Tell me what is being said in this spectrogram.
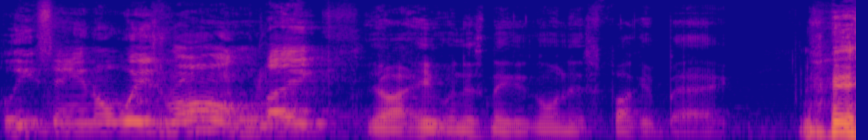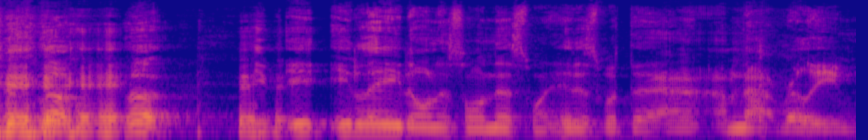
police ain't always wrong. Like, Yo, I hate when this nigga go in his fucking bag. look, look. He, he, he laid on us on this one. Hit us with the "I- I'm not really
